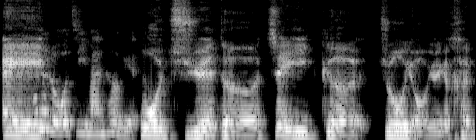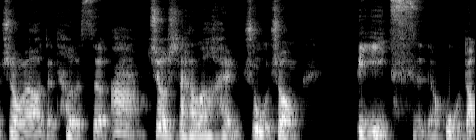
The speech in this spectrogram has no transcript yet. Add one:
哎，它哎的，逻辑蛮特别的。我觉得这一个桌游有一个很重要的特色，嗯，就是他们很注重彼此的互动。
